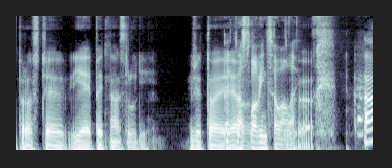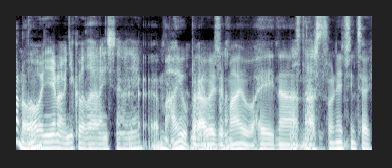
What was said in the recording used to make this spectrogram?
proste je 15 ľudí. Že to je 15 Slovincov ale. Áno. Lebo oni nemajú nikoho zahraničného, nie? Majú práve, majú, že majú. Hej, na, na, na Slnečnicách,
